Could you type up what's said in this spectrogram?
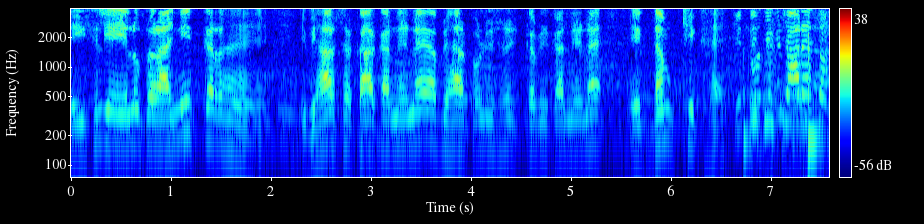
तो इसलिए ये लोग तो राजनीति कर रहे हैं। बिहार सरकार का निर्णय और बिहार पुलिस कमिश्नर का निर्णय एकदम ठीक है। कितनी सीट चार है, सर?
